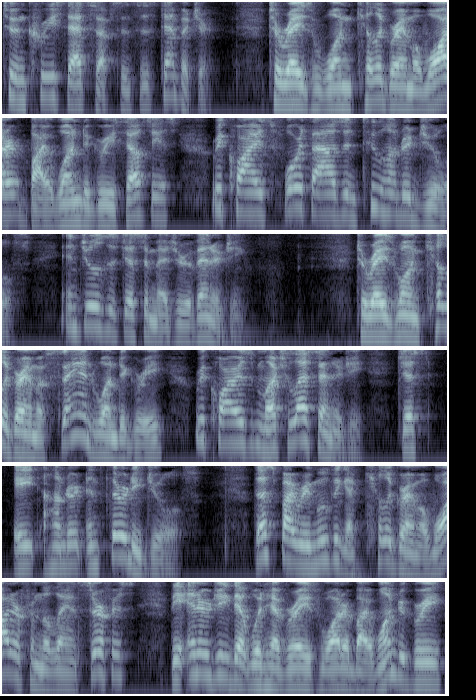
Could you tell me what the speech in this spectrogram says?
to increase that substance's temperature. To raise one kilogram of water by one degree Celsius requires 4,200 joules, and joules is just a measure of energy. To raise one kilogram of sand one degree requires much less energy, just 830 joules. Thus, by removing a kilogram of water from the land's surface, the energy that would have raised water by one degree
